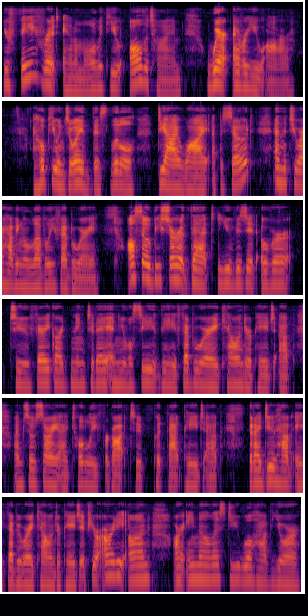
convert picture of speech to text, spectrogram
your favorite animal with you all the time, wherever you are. I hope you enjoyed this little DIY episode and that you are having a lovely February. Also, be sure that you visit over to Fairy Gardening today and you will see the February calendar page up. I'm so sorry I totally forgot to put that page up, but I do have a February calendar page. If you're already on our email list, you will have your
